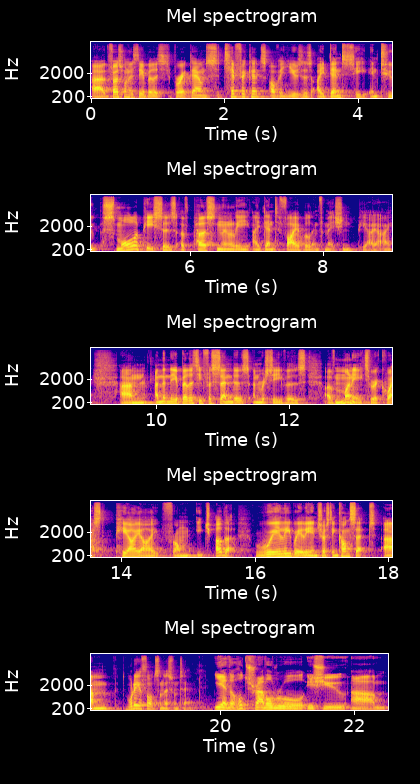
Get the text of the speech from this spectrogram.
Uh, the first one is the ability to break down certificates of a user's identity into smaller pieces of personally identifiable information (PII), um, and then the ability for senders and receivers of money to request PII from each other. Really, really interesting concept. Um, what are your thoughts on this one, Tim? Yeah, the whole travel rule issue. Um,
